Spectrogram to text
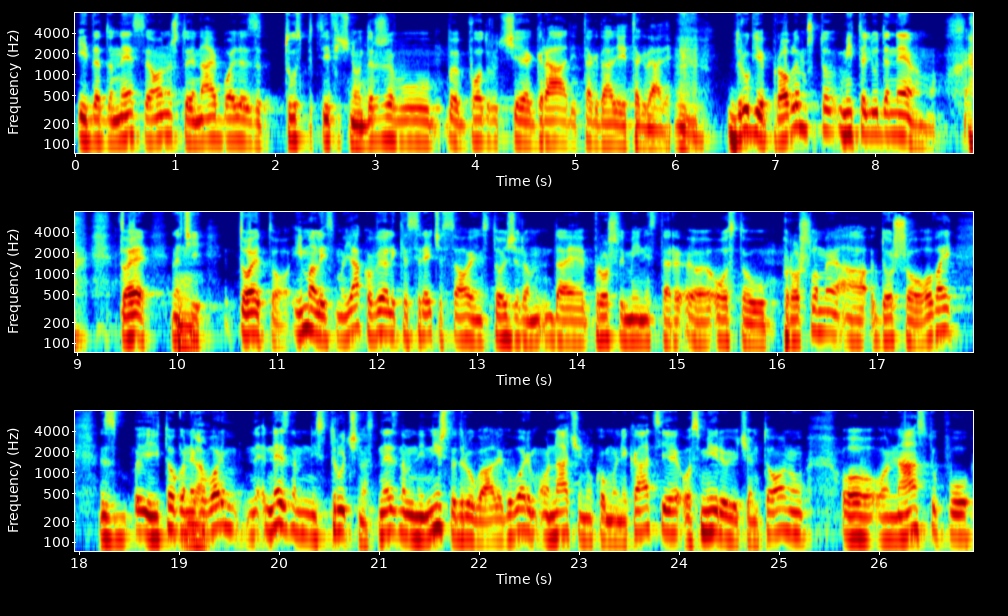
i da donese ono što je najbolje za tu specifičnu državu, područje, grad i tak dalje i tak dalje. Drugi je problem što mi te ljude nemamo. to je, znači, to je to. Imali smo jako velike sreće sa ovim stožerom da je prošli ministar e, ostao u prošlome, a došao ovaj. Zb- I toga ne Da. govorim, ne, ne znam ni stručnost, ne znam ni ništa drugo, ali govorim o načinu komunikacije, o smirujućem tonu, o, o nastupu,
